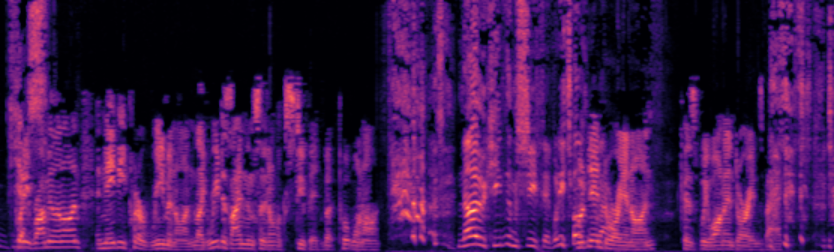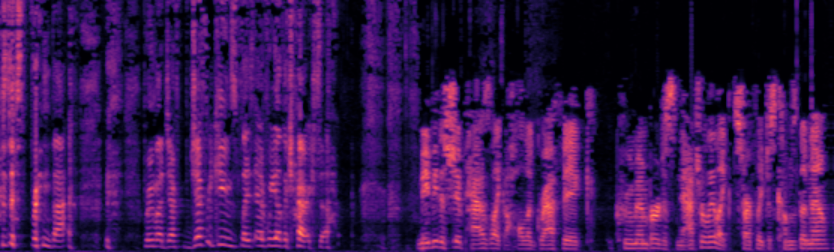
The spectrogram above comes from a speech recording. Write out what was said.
Put yes. a Romulan on, and maybe put a Reman on. Like, redesign them so they don't look stupid, but put one on. No, keep them stupid. What are you talking about? Put an about? Andorian on, because we want Andorians back. just, just bring back, bring back Jeff. Jeffrey Combs plays every other character. maybe the ship has, like, a holographic crew member just naturally, like Starfleet just comes with them now.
